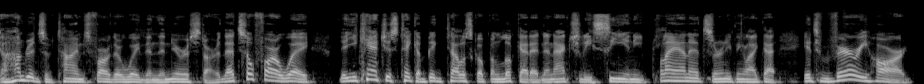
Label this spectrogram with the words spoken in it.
hundreds of times farther away than the nearest star. That's so far away that you can't just take a big telescope and look at it and actually see any planets or anything like that. It's very hard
